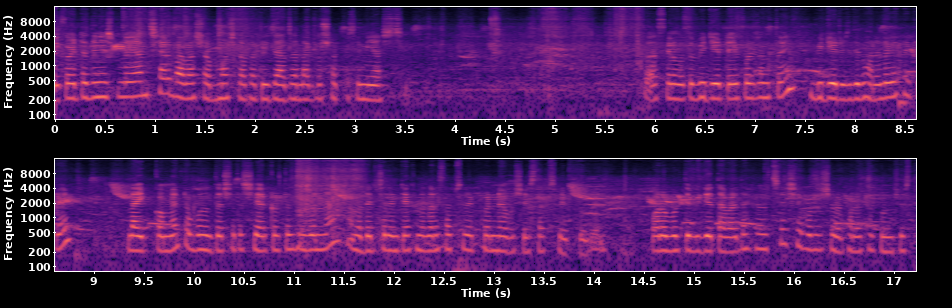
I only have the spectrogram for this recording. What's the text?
এই কয়টা জিনিসগুলোই আনছি, আর বাবা সব মশলাপাতি যা যা লাগবে সব কিছু নিয়ে আসছি। তো আজকের মতো ভিডিওটা এই পর্যন্তই। ভিডিওটি যদি ভালো লেগে থাকে লাইক কমেন্ট ও বন্ধুদের সাথে শেয়ার করতে ভুলবেন না। আমাদের চ্যানেলটি এখনও যারা সাবস্ক্রাইব করেন অবশ্যই সাবস্ক্রাইব করবেন। পরবর্তী ভিডিওতে আবার দেখা হচ্ছে। সে পর্যন্ত সবাই ভালো থাকুন সুস্থ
